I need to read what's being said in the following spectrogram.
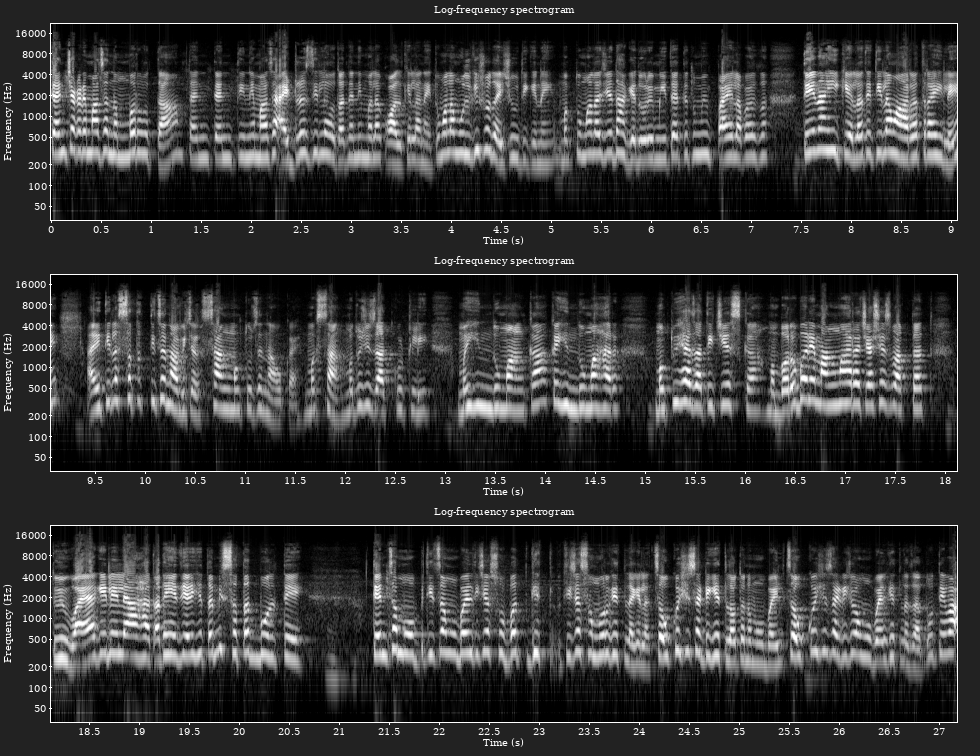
त्यांच्याकडे माझा नंबर होता. त्यां त्यां- तिने माझा ॲड्रेस दिला होता. त्यांनी मला कॉल केला नाही. तुम्हाला मुलगी शोधायची होती की नाही? मग तुम्हाला जे धागेदोरे मिळतात ते तुम्ही पाहायला पाहिजे होतं. ते नाही केलं. ते तिला मारत राहिले. आणि तिला सतत तिचं नाव विचार. सांग मग तुझं नाव काय? मग सांग. मग तुझी जात कुठली? मग हिंदू मांग का? का हिंदू महार? मग तू ह्या जातीची आहेस का? मग बरोबर आहे मांग महाराचे असेच वागतात. तुम्ही वाया गेलेले आहात. आता हे जे- तर मी सतत बोलते. त्यांचा मो तिचा मोबाईल तिच्यासोबत घेत तिच्या समोर घेतला गेला. चौकशीसाठी घेतला होता ना मोबाईल. चौकशीसाठी जेव्हा मोबाईल घेतला जातो तेव्हा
